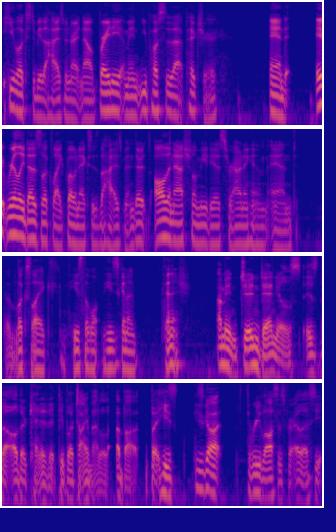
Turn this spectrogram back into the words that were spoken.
he looks to be the Heisman right now. Brady, I mean, you posted that picture, and it really does look like Bo Nix is the Heisman. There, all the national media is surrounding him, and it looks like he's the one, he's gonna finish. I mean, Jayden Daniels is the other candidate people are talking about about, but he's he's got three losses for LSU.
